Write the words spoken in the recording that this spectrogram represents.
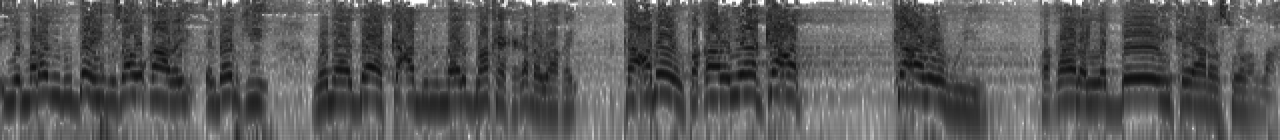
iyo maradiibu daahi buu saa u qaaday albaabkii wanaadaa kacab binu maalik buu halkaa kaga dhawaaqay kacabow faqaala yaa kacab kacabow buu yidhi faqaala labayka yaa rasuula allah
